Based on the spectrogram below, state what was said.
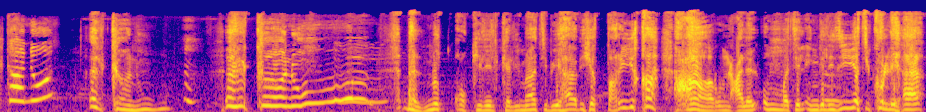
القانون؟ القانون القانون بل نطقك للكلمات بهذه الطريقة عار على الأمة الإنجليزية كلها.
